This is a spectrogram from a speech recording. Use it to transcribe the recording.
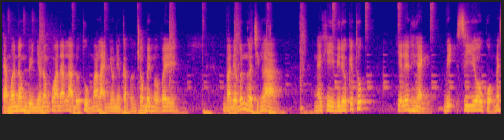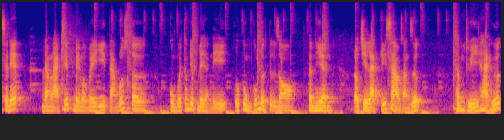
Cảm ơn ông vì nhiều năm qua đã là đối thủ mang lại nhiều niềm cảm hứng cho BMW. Và điều bất ngờ chính là ngay khi video kết thúc, hiện lên hình ảnh vị CEO của Mercedes đang lái chiếc BMW i8 Roadster cùng với thông điệp đầy ẩn ý cuối cùng cũng được tự do. Tất nhiên, đó chỉ là kỹ xảo giản dựng, thâm thúy hài hước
